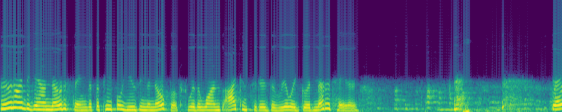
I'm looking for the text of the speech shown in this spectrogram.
Soon I began noticing that the people using the notebooks were the ones I considered the really good meditators. day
